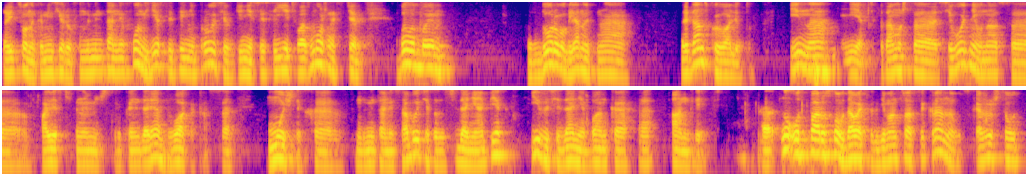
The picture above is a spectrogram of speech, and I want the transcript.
традиционно комментирую фундаментальный фон, если ты не против, Денис, если есть возможности, было бы здорово глянуть на британскую валюту и на нефть, потому что сегодня у нас э, в повестке экономического календаря два как раз э, мощных э, фундаментальных событий. Это заседание ОПЕК и заседание Банка Англии. Ну вот пару слов давайте к демонстрации экрана. Вот скажу, что вот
